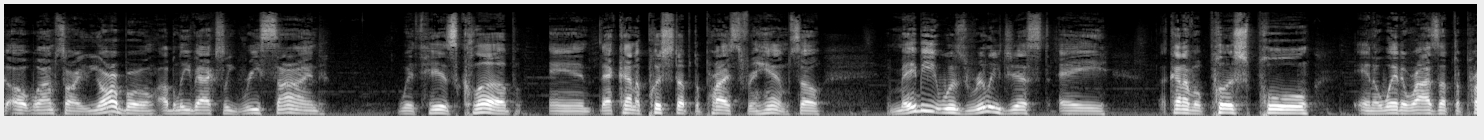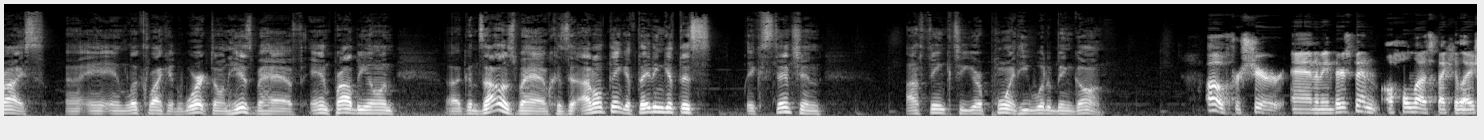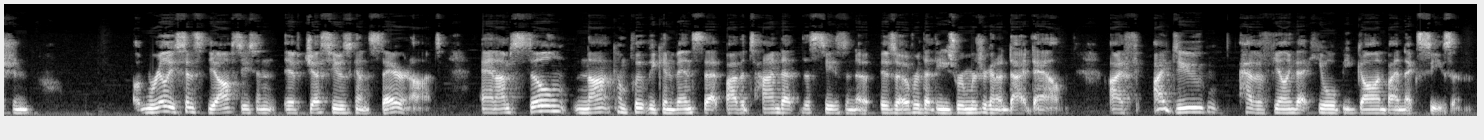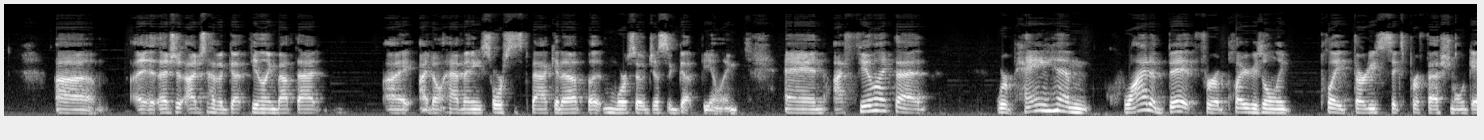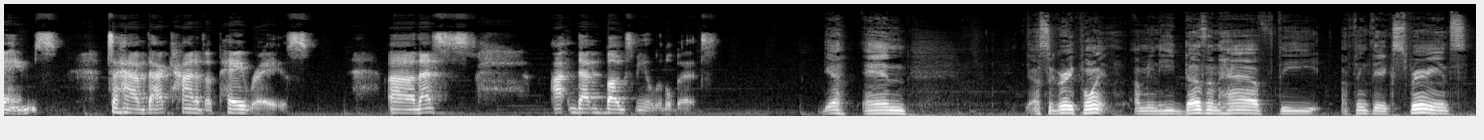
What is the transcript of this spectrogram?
oh, well, I'm sorry, Yarbrough, I believe, actually re signed with his club, and that kind of pushed up the price for him. So maybe it was really just a, a kind of a push pull and a way to rise up the price uh, and, and look like it worked on his behalf and probably on uh, Gonzalez's behalf because I don't think if they didn't get this extension, I think to your point, he would have been gone. Oh, for sure. And I mean, there's been a whole lot of speculation uh, really since the offseason if Jesse was going to stay or not. And I'm still not completely convinced that by the time that this season is over, that these rumors are going to die down. I, f- I do have a feeling that he will be gone by next season. Um, I, I, just, I just have a gut feeling about that. I, I don't have any sources to back it up, but more so just a gut feeling. And I feel like that we're paying him quite a bit for a player who's only played 36 professional games to have that kind of a pay raise. Uh, that's I, that bugs me a little bit. Yeah, and that's a great point. I mean, he doesn't have the I think the experience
